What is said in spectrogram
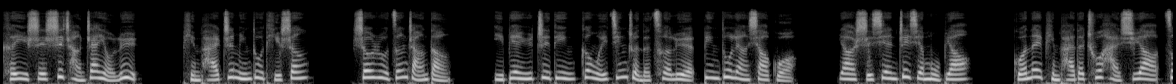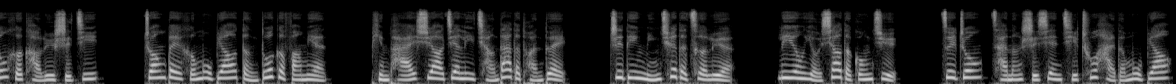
可以是市场占有率、品牌知名度提升、收入增长等，以便于制定更为精准的策略并度量效果。要实现这些目标。国内品牌的出海需要综合考虑时机、装备和目标等多个方面。品牌需要建立强大的团队，制定明确的策略，利用有效的工具，最终才能实现其出海的目标。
